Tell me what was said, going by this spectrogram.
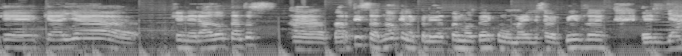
que, que haya generado tantos uh, artistas, ¿no? Que en la actualidad podemos ver como Mary Elizabeth Winter, el ya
